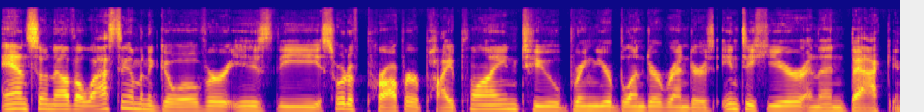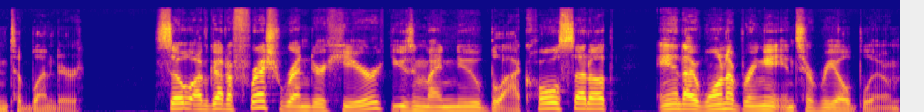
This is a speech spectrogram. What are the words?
And so now the last thing I'm going to go over is the sort of proper pipeline to bring your Blender renders into here and then back into Blender. So I've got a fresh render here using my new black hole setup, and I want to bring it into RealBloom.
